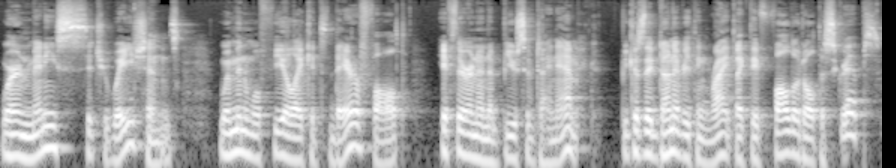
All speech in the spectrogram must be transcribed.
where in many situations, women will feel like it's their fault if they're in an abusive dynamic because they've done everything right, like they've followed all the scripts.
